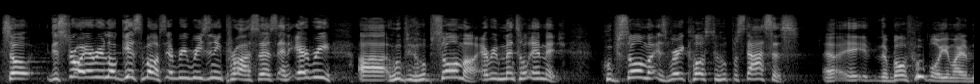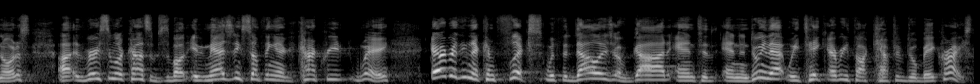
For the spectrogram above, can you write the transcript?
So destroy every logismos, every reasoning process, and every uh, every mental image. Hupsoma is very close to hypostasis. Uh, it, they're both hupo, you might have noticed. Uh, very similar concepts. It's about imagining something in a concrete way. Everything that conflicts with the knowledge of God, and, to, and in doing that, we take every thought captive to obey Christ.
